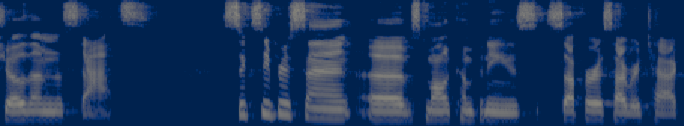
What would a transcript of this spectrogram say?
show them the stats. 60% of small companies suffer a cyber attack,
